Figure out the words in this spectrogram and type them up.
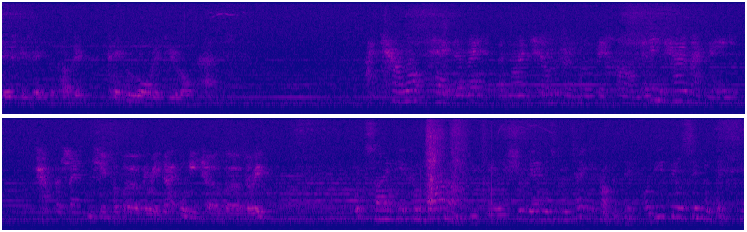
I cannot take the risk that my children will be harmed. They didn't me. A sentence for burglary. That burglary. Side do you come down on? Do you feel you should be able to protect your property? Or do you feel sympathy?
